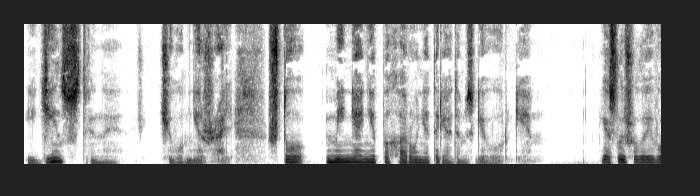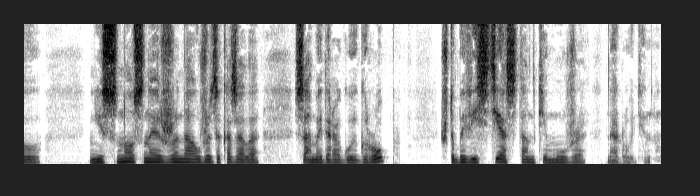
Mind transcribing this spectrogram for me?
Единственное, чего мне жаль, что меня не похоронят рядом с Георгием. Я слышала, его несносная жена уже заказала самый дорогой гроб, чтобы везти останки мужа на родину.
